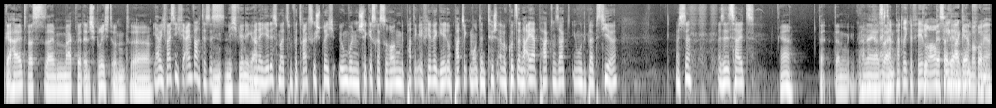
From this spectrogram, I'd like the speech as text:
Gehalt, was seinem Marktwert entspricht und äh, Ja, aber ich weiß nicht, wie einfach das ist. Nicht weniger. Wenn er jedes Mal zum Vertragsgespräch irgendwo in ein schickes Restaurant mit Patrick Lefebvre geht und Patrick mal unter den Tisch einfach kurz seine Eier packt und sagt, Junge, du bleibst hier. Weißt du? Also es ist halt, ja, da, dann kann er ja Vielleicht sein, hat Patrick Lefebvre auch besser der Agent Bock von mehr.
